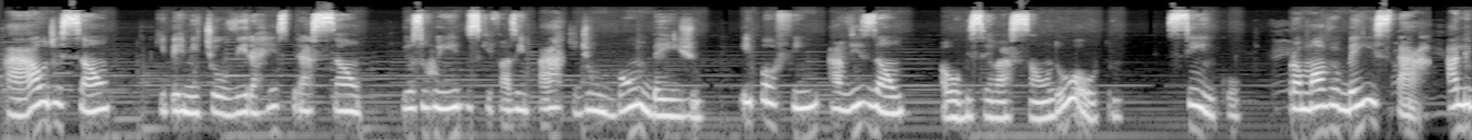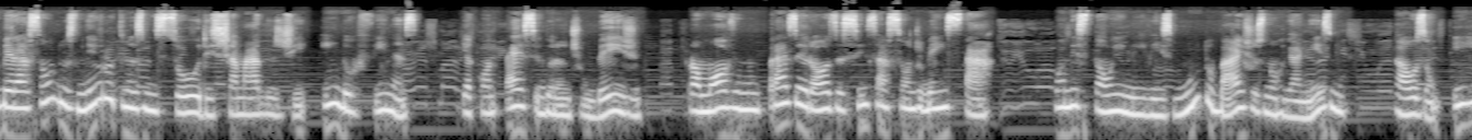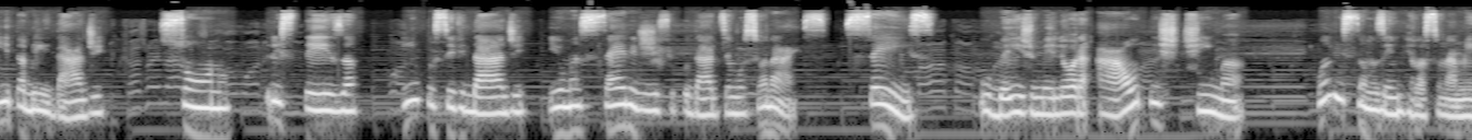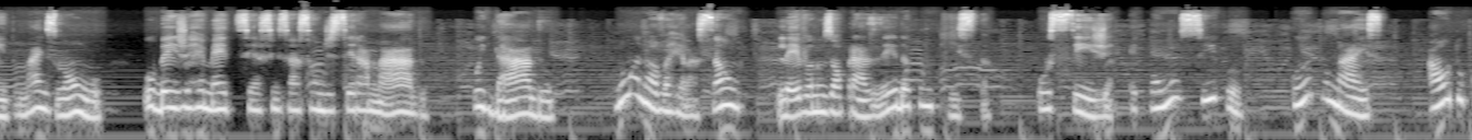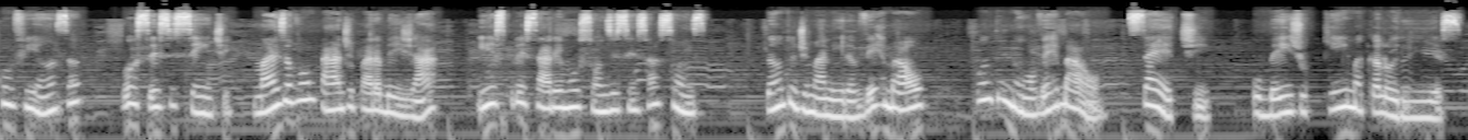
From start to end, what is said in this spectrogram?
a audição, que permite ouvir a respiração e os ruídos que fazem parte de um bom beijo, e por fim, a visão, a observação do outro. 5. Promove o bem-estar. A liberação dos neurotransmissores chamados de endorfinas, que acontece durante um beijo, promove uma prazerosa sensação de bem-estar quando estão em níveis muito baixos no organismo, causam irritabilidade, sono, tristeza, impulsividade e uma série de dificuldades emocionais. 6. O beijo melhora a autoestima. Quando estamos em um relacionamento mais longo, o beijo remete-se à sensação de ser amado, cuidado. Numa nova relação, leva-nos ao prazer da conquista ou seja, é como um ciclo. Quanto mais autoconfiança você se sente, mais à vontade para beijar e expressar emoções e sensações, tanto de maneira verbal quanto não verbal. 7. O beijo queima calorias.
